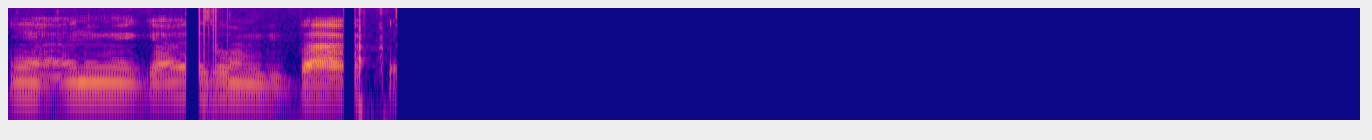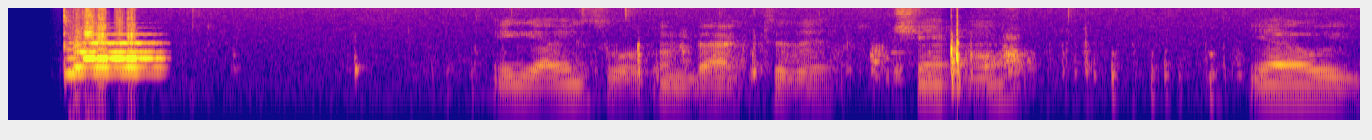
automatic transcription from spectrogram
Yeah, anyway, guys, we're gonna be back. Hey guys, welcome back to the channel. Yeah, we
